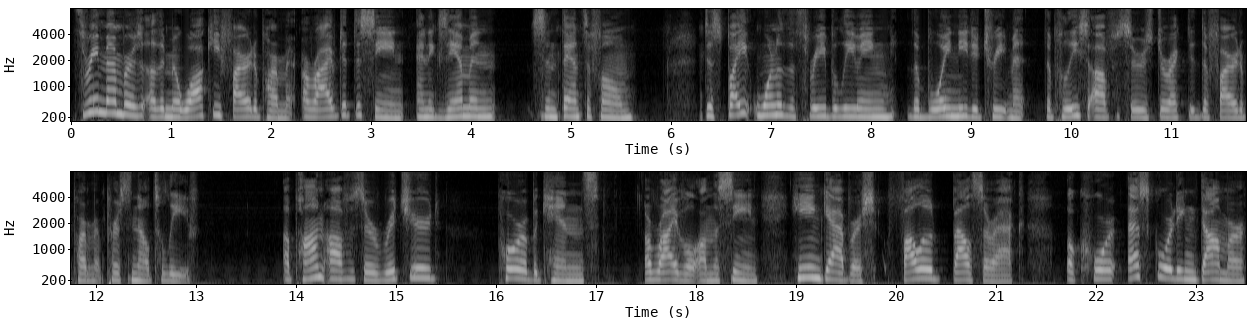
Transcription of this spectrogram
Three members of the Milwaukee Fire Department arrived at the scene and examined Synthanthophone Despite one of the three believing the boy needed treatment, the police officers directed the fire department personnel to leave. Upon Officer Richard Porobikin's arrival on the scene, he and Gabrish followed Balcerzak, escorting Dahmer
